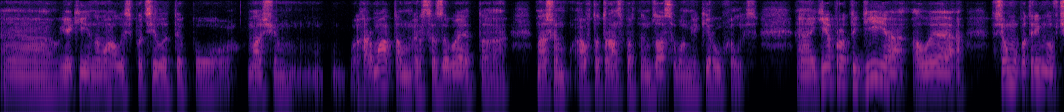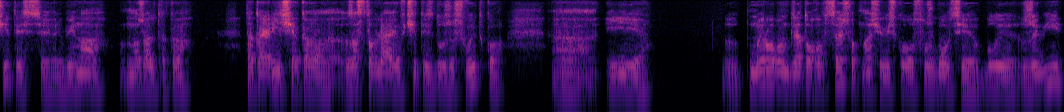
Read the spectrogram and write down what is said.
е, які намагались поцілити по нашим гарматам, РСЗВ та нашим автотранспортним засобам, які рухались. Е, Є протидія, але всьому потрібно вчитись. Е, Війна, на жаль, така, така річ, яка заставляє вчитись дуже швидко. Е, І ми робимо для того все, щоб наші військовослужбовці були живі.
